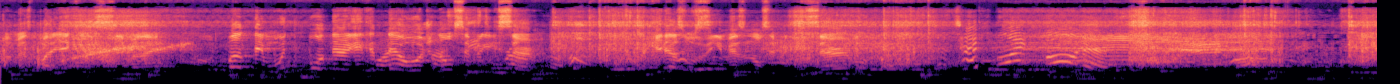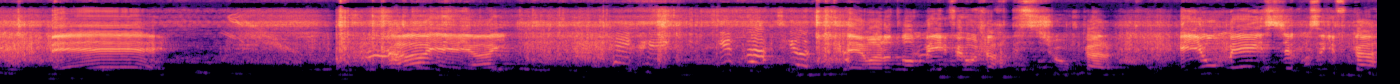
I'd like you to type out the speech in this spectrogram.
Pelo menos parei aqui em cima, né? Mano, tem muito poder aqui que até hoje não sei pra que serve. Aquele azulzinho mesmo não sei pra que que serve. Checkpoint bonus. Enferrujado jogo, cara. Em um mês você conseguir ficar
